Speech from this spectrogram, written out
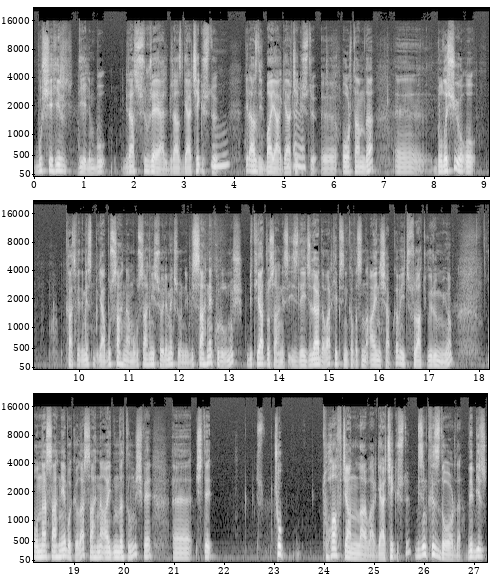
bu şehir diyelim bu biraz sürreel, biraz gerçeküstü. Biraz değil bayağı gerçeküstü e, ortamda e, dolaşıyor o kasvedi. Mes- Ya bu sahne ama bu sahneyi söylemek zorundayım. Bir sahne kurulmuş. Bir tiyatro sahnesi. izleyiciler de var. Hepsinin kafasında aynı şapka ve hiç surat görünmüyor. Onlar sahneye bakıyorlar. Sahne aydınlatılmış ve e, işte çok tuhaf canlılar var gerçeküstü. Bizim kız da orada ve bir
